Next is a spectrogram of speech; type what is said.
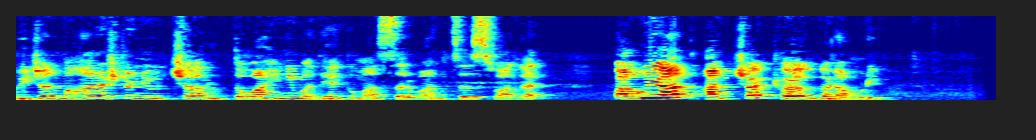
Vision Maharashtra न्यूजच्या वृत्तवाहिनीमध्ये तुम्हा सर्वांचं स्वागत. पाहुयात आजच्या ठळक घडामोडी.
